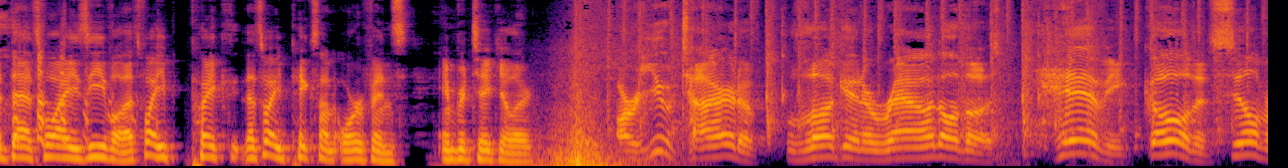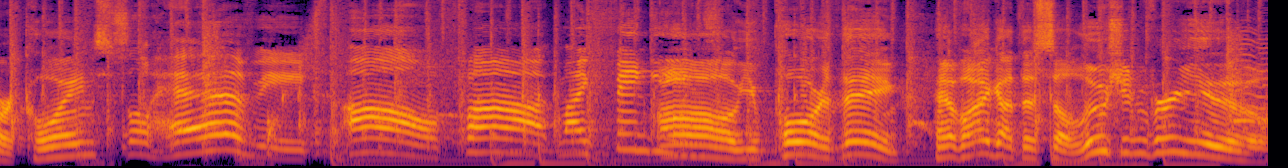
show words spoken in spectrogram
That's why he's evil. That's why he pick that's why he picks on orphans in particular. Are you tired of lugging around all those heavy gold and silver coins? So heavy. Oh, fuck. My fingies. Oh, you poor thing. Have I got the solution for you?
